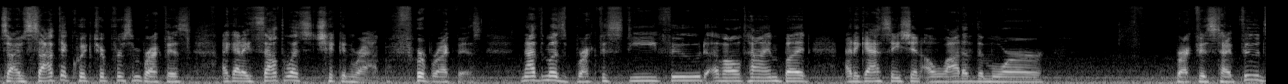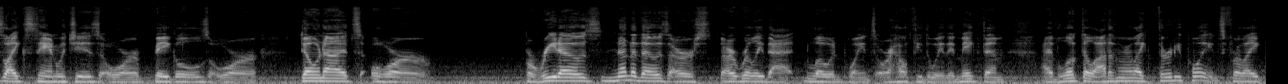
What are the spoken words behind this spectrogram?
Right, so I've stopped at QuikTrip for some breakfast. I got a Southwest chicken wrap for breakfast. Not the most breakfasty food of all time, but at a gas station, a lot of the more breakfast type foods like sandwiches or bagels or donuts or burritos none of those are are really that low in points or healthy the way they make them i've looked a lot of them are like 30 points for like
